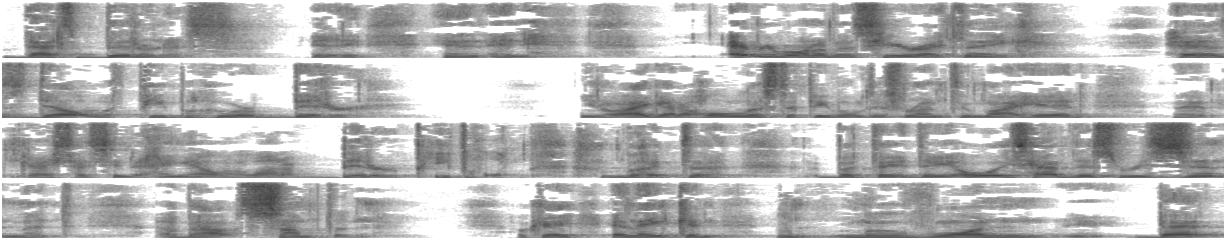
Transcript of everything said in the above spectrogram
That's bitterness. And, and, and every one of us here, I think, has dealt with people who are bitter. You know, I got a whole list of people just run through my head gosh, I seem to hang out with a lot of bitter people. but, uh, but they, they always have this resentment about something. Okay. And they can move one, that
